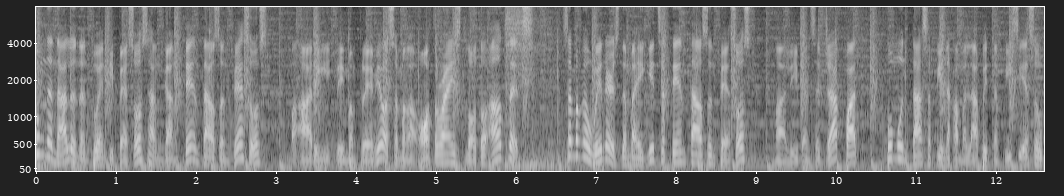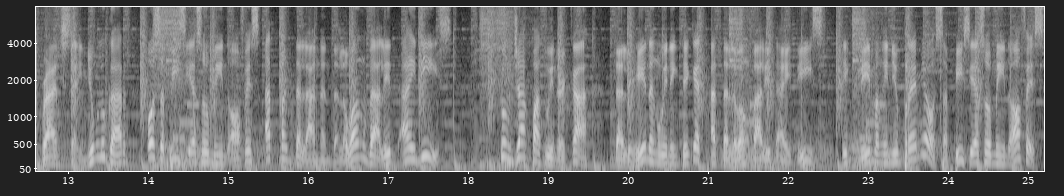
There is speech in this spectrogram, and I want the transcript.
Kung nanalo ng 20 pesos hanggang 10,000 pesos, maaring i-claim ang premyo sa mga authorized Lotto outlets. Sa mga winners na mahigit sa 10,000 pesos, maliban sa jackpot, pumunta sa pinakamalapit na PCSO branch sa inyong lugar o sa PCSO main office at magdala ng dalawang valid IDs. Kung jackpot winner ka, dalhin ang winning ticket at dalawang valid IDs. I-claim ang inyong premyo sa PCSO main office,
